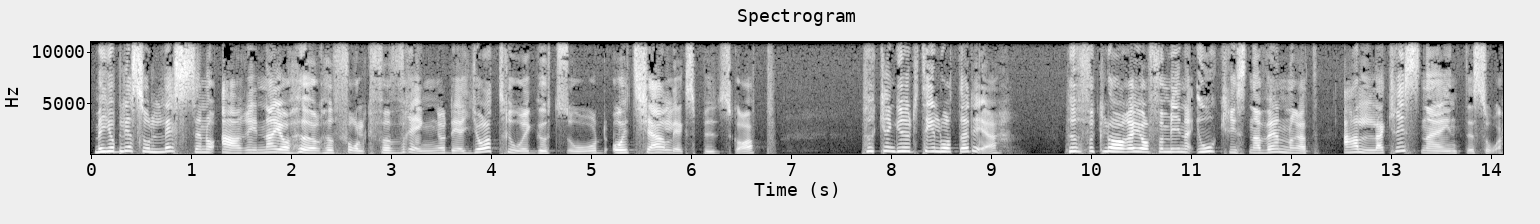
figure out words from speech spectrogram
Men jag blir så ledsen och arg när jag hör hur folk förvränger det jag tror är Guds ord och ett kärleksbudskap. Hur kan Gud tillåta det? Hur förklarar jag för mina okristna vänner att alla kristna är inte så?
